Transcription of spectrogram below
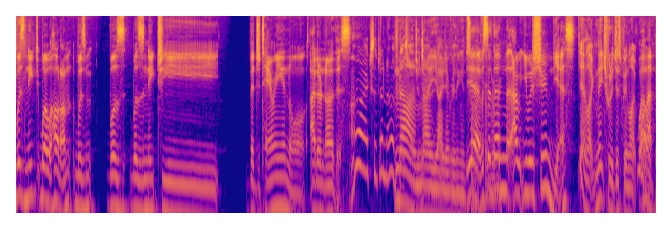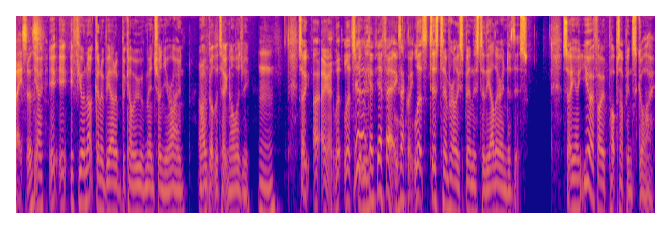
was Nietzsche? Well, hold on. Was was was Nietzsche vegetarian or I don't know this. oh, I actually don't know if he No, no, vegetarian. he ate everything inside. yeah, from so memory. then I, you would assume yes yeah, like Nietzsche would have just been like, well, on that basis. you know, if, if you're not going to be able to become a Ubermensch on your own, and I've got the technology, so uh, okay, let, let's yeah, spin this- okay, yeah, fair, exactly. Let's just temporarily spin this to the other end of this. So, you know, UFO pops up in sky.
